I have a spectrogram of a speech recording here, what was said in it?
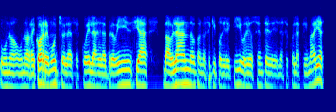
uno, uno recorre mucho las escuelas de la provincia, va hablando con los equipos directivos y docentes de las escuelas primarias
